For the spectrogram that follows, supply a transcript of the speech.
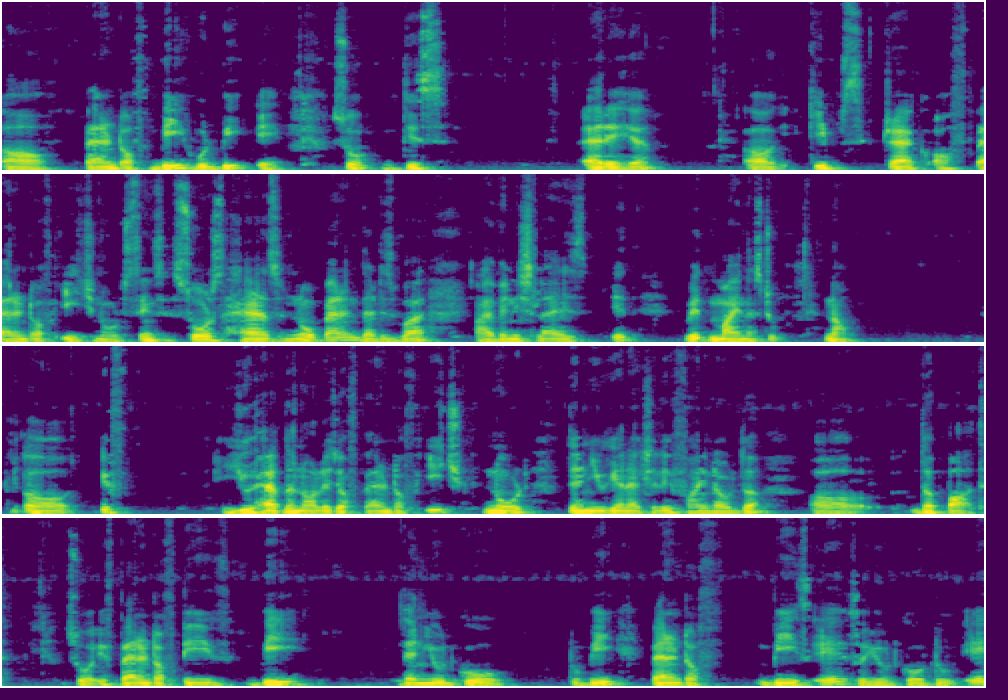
uh, parent of b would be a. So this array here uh, keeps track of parent of each node. Since source has no parent that is why I've initialized it with minus 2 now uh, if you have the knowledge of parent of each node then you can actually find out the uh, the path. So if parent of t is b then you'd go to b. Parent of b is a so you'd go to a.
